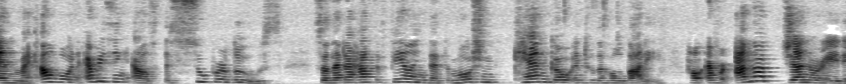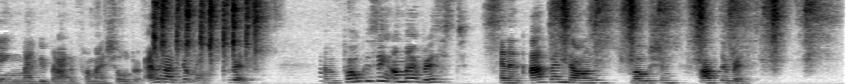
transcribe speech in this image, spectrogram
and my elbow and everything else is super loose so that I have the feeling that the motion can go into the whole body. However, I'm not generating my vibrato from my shoulder. I'm not doing this. I'm focusing on my wrist and an up and down motion of the wrist.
